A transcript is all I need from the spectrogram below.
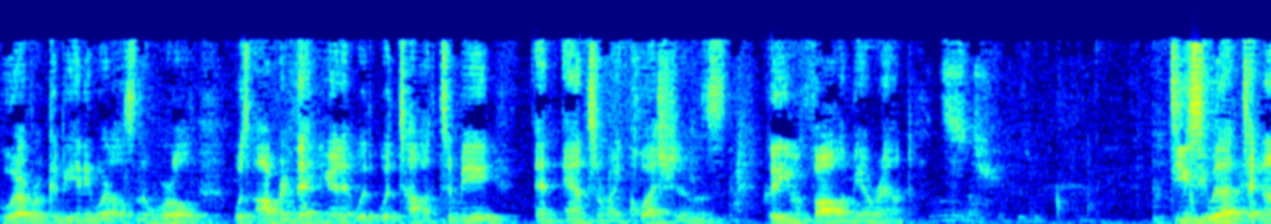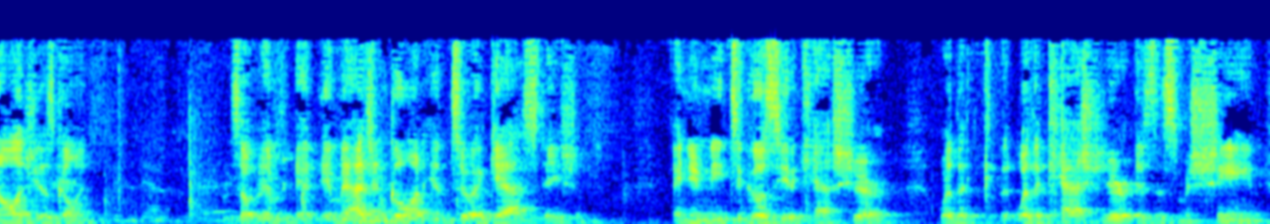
whoever could be anywhere else in the world was operating that unit would, would talk to me and answer my questions, could even follow me around. Do you see where that technology is going? So Im- imagine going into a gas station and you need to go see the cashier, where the, where the cashier is this machine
